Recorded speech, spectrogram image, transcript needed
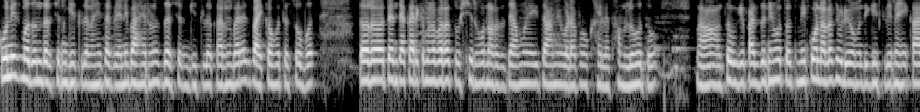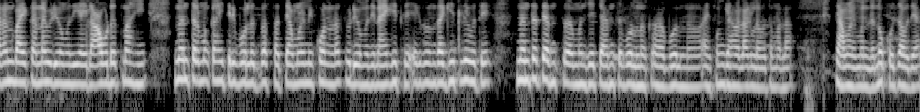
कोणीच मधून दर्शन घेतलं नाही. सगळ्यांनी बाहेरूनच दर्शन घेतलं. कारण बऱ्याच बायका होत्या सोबत. तर त्यांच्या कार्यक्रमाला बराच उशीर होणार होता. त्यामुळे इथं आम्ही वडापाव खायला थांबलो होतो. चौघे पाच जणी होतो. मी कोणालाच व्हिडिओमध्ये घेतले नाही. कारण बायकांना व्हिडिओमध्ये यायला आवडत नाही. नंतर मग काहीतरी बोलत बसतात. त्यामुळे मी कोणालाच व्हिडिओमध्ये नाही घेतले. एक दोनदा घेतले होते. नंतर त्यांचं म्हणजे त्यांचं बोलणं का बोलणं ऐकून घ्यावं लागलं होतं. मला. त्यामुळे म्हणलं नको जाऊ द्या.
